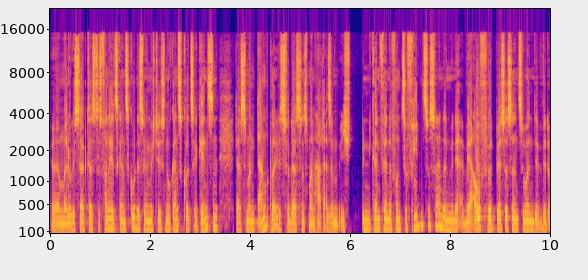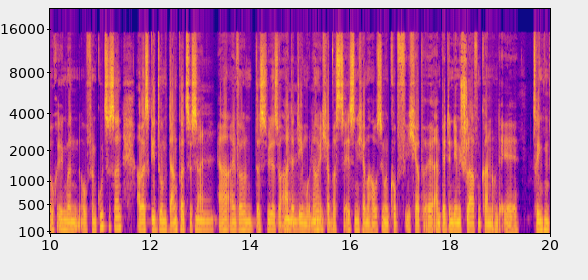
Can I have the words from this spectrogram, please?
äh, weil du gesagt hast, das fand ich jetzt ganz gut, deswegen möchte ich es noch ganz kurz ergänzen, dass man dankbar ist für das, was man hat. Also ich bin kein Fan davon, zufrieden zu sein, denn wer, wer aufhört, besser sein zu wollen, der wird auch irgendwann aufhören, gut zu sein. Aber es geht darum, dankbar zu sein. Mhm. Ja, einfach, und das ist wieder so eine Art der mhm. Demo. Ne? Mhm. Ich habe was zu essen, ich habe ein Haus über dem Kopf, ich habe äh, ein Bett, in dem ich schlafen kann und äh, trinken,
